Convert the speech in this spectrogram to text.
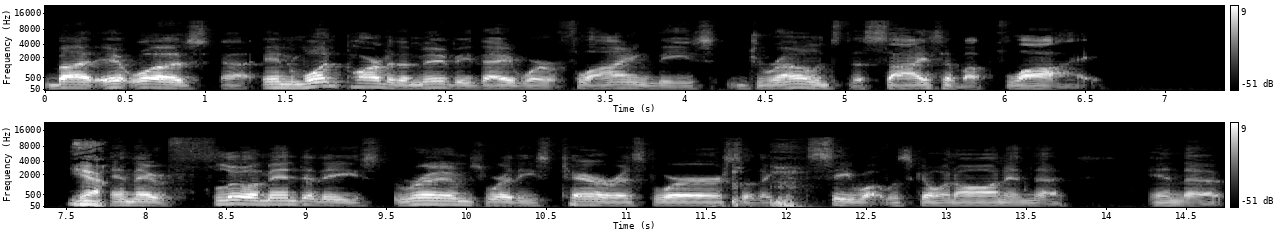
but it was uh, in one part of the movie, they were flying these drones the size of a fly. Yeah. And they flew them into these rooms where these terrorists were so they could see what was going on in the in the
